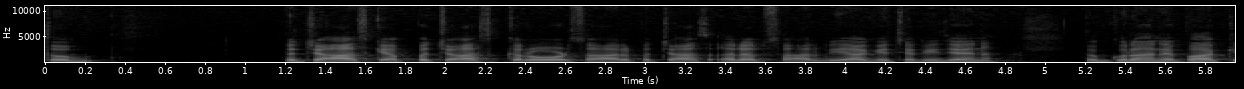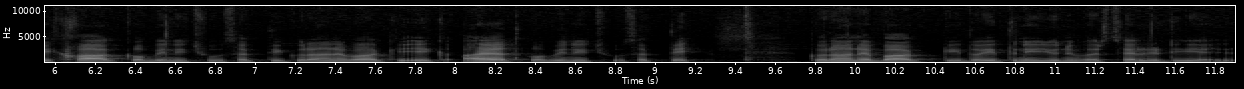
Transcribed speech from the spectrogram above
तो पचास क्या, पचास करोड़ साल, पचास अरब साल भी आगे चली जाए ना तो कुरान पाक की खाक को भी नहीं छू सकती, कुरान पाक की एक आयत को भी नहीं छू सकती। कुरान पाक की तो इतनी यूनिवर्सलिटी है,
